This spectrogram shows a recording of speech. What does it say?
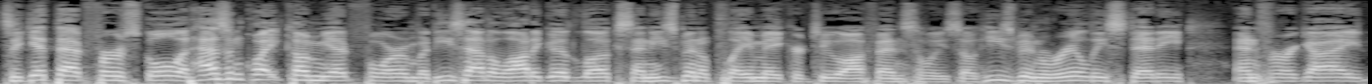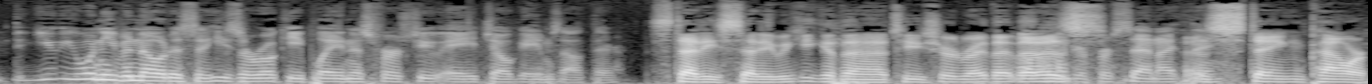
to get that first goal. It hasn't quite come yet for him, but he's had a lot of good looks and he's been a playmaker too offensively. So he's been really steady. And for a guy, you, you wouldn't even notice that he's a rookie playing his first few AHL games out there. Steady, steady. We can get that on a T-shirt, right? That, that 100%, is, I think. staying power.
